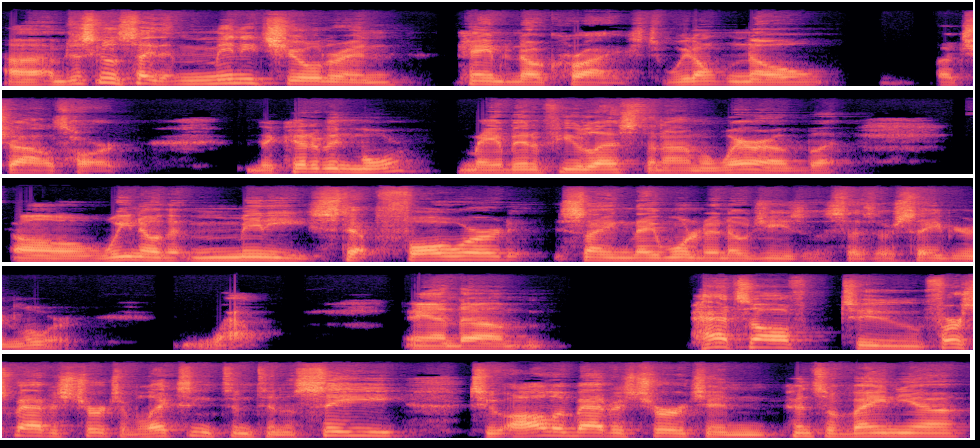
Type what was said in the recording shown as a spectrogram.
Uh, I'm just going to say that many children came to know Christ. We don't know a child's heart. There could have been more, may have been a few less than I'm aware of, but uh, we know that many stepped forward saying they wanted to know Jesus as their Savior and Lord. Wow. And um, hats off to First Baptist Church of Lexington, Tennessee, to Olive Baptist Church in Pennsylvania.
